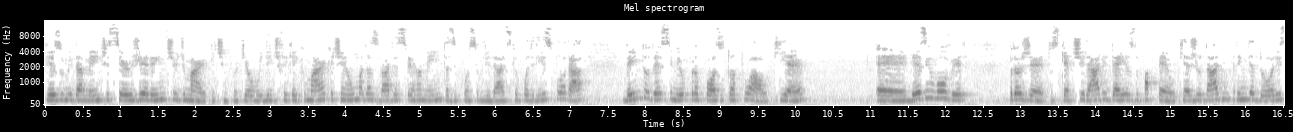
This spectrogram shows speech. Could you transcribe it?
resumidamente, ser gerente de marketing, porque eu identifiquei que o marketing é uma das várias ferramentas e possibilidades que eu poderia explorar dentro desse meu propósito atual, que é, é desenvolver projetos, que é tirar ideias do papel, que é ajudar empreendedores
